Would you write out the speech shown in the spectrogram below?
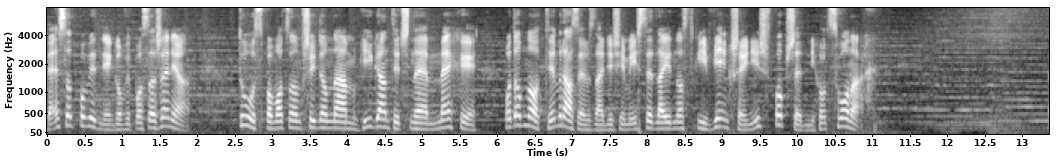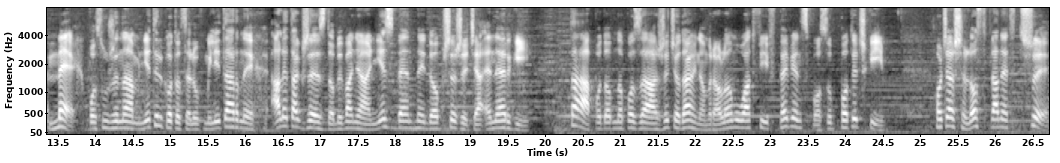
bez odpowiedniego wyposażenia. Tu z pomocą przyjdą nam gigantyczne mechy. Podobno tym razem znajdzie się miejsce dla jednostki większej niż w poprzednich odsłonach. Mech posłuży nam nie tylko do celów militarnych, ale także zdobywania niezbędnej do przeżycia energii. Ta, podobno poza życiodajną rolą, ułatwi w pewien sposób potyczki. Chociaż Lost Planet 3,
